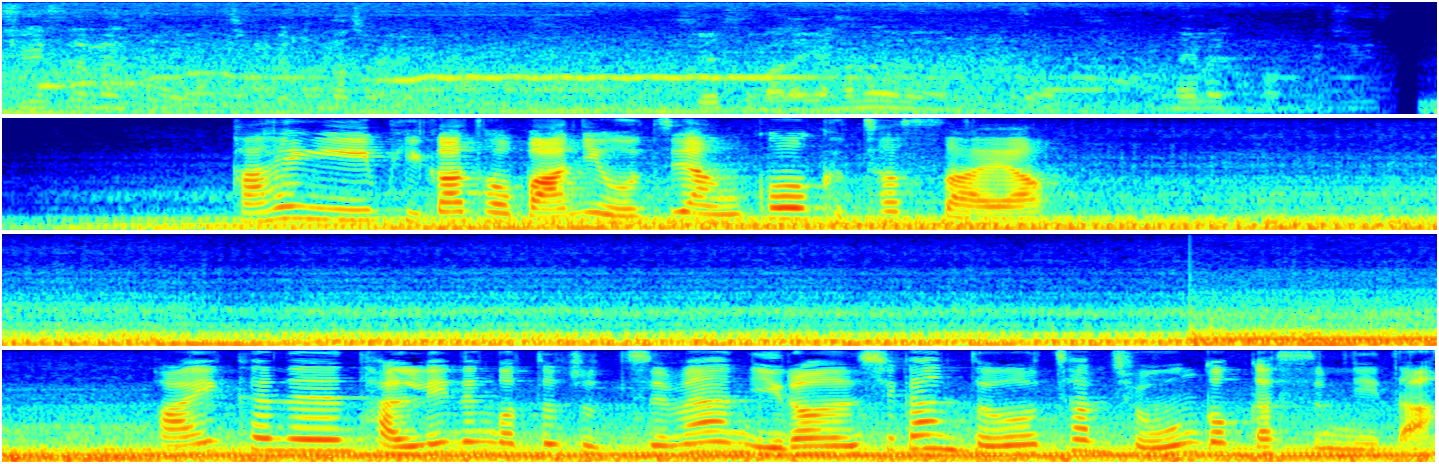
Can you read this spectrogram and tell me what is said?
GS면 또 장비 좀 맞춰야겠다 GS 만약에 하면은 헬멧 막 다행히 비가 더 많이 오지 않고 그쳤어요. 바이크는 달리는 것도 좋지만 이런 시간도 참 좋은 것 같습니다.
